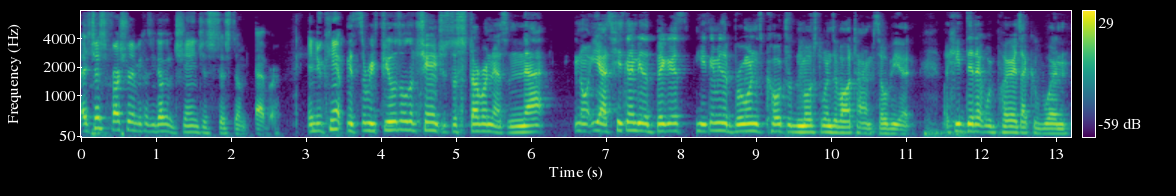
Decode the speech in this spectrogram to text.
it's just frustrating because he doesn't change his system ever. And you can't It's the refusal to change. It's the stubbornness, and that you know, yes, he's gonna be the biggest. He's gonna be the Bruins coach with the most wins of all time. So be it. But he did it with players that could win.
